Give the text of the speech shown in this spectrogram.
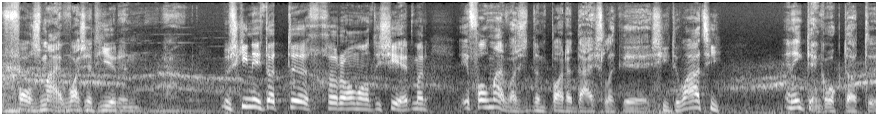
Volgens mij was het hier een... Misschien is dat uh, geromantiseerd, maar volgens mij was het een paradijselijke situatie. En ik denk ook dat, uh,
